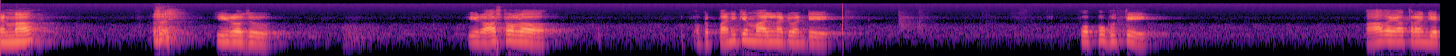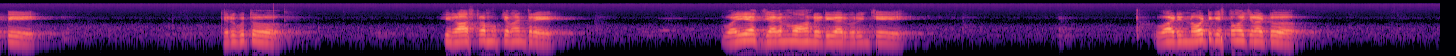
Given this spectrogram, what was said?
నిన్న ఈరోజు ఈ రాష్ట్రంలో ఒక పనికి మాలినటువంటి పప్పు గుత్తి పాదయాత్ర అని చెప్పి తిరుగుతూ ఈ రాష్ట్ర ముఖ్యమంత్రి వైఎస్ జగన్మోహన్ రెడ్డి గారి గురించి వాడి నోటికి ఇష్టం వచ్చినట్టు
